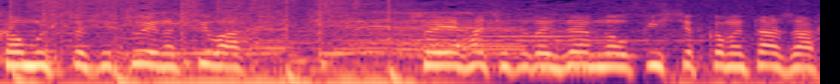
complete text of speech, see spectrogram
Komuś, kto się czuje na siłach, przejechać się tutaj ze mną, piszcie w komentarzach.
